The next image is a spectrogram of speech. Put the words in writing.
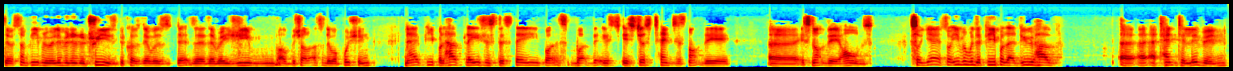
there were some people who were living in the trees because there was the, the, the regime of Bashar al-Assad they were pushing. Now people have places to stay, but but it's it's just tents. It's not their uh, it's not their homes. So yeah, so even with the people that do have a, a- tent to live in,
